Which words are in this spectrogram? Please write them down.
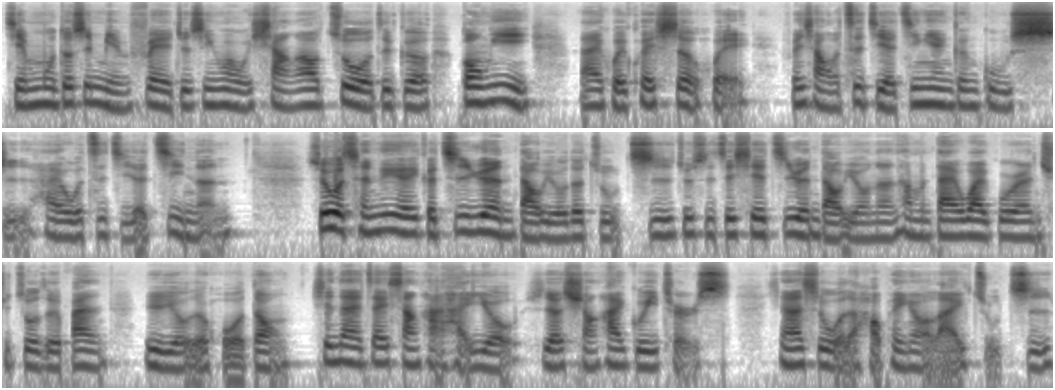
节目都是免费，就是因为我想要做这个公益来回馈社会，分享我自己的经验跟故事，还有我自己的技能。所以我成立了一个志愿导游的组织，就是这些志愿导游呢，他们带外国人去做这个半日游的活动。现在在上海还有是叫 Shanghai Greeters，现在是我的好朋友来组织。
